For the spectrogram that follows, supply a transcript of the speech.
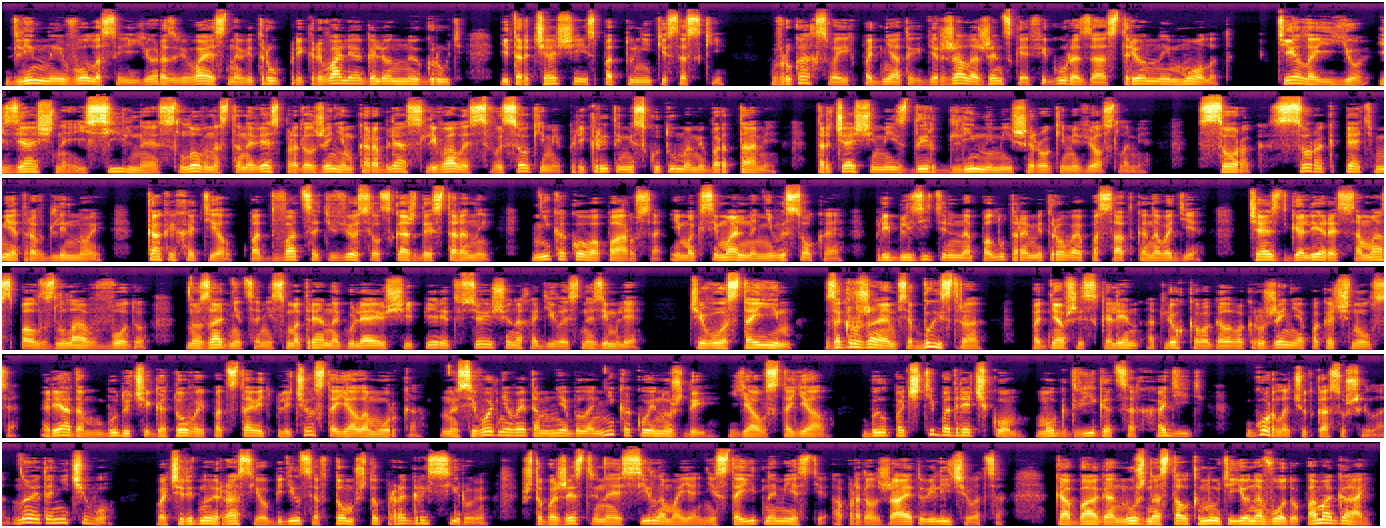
Длинные волосы ее, развиваясь на ветру, прикрывали оголенную грудь и торчащие из-под туники соски. В руках своих поднятых держала женская фигура заостренный молот. Тело ее, изящное и сильное, словно становясь продолжением корабля, сливалось с высокими, прикрытыми скутумами бортами, торчащими из дыр длинными и широкими веслами. Сорок, сорок пять метров длиной, как и хотел, по двадцать весел с каждой стороны, никакого паруса и максимально невысокая, приблизительно полутораметровая посадка на воде. Часть галеры сама сползла в воду, но задница, несмотря на гуляющий перед, все еще находилась на земле. «Чего стоим? Загружаемся, быстро!» Поднявшись с колен от легкого головокружения, покачнулся. Рядом, будучи готовой подставить плечо, стояла Мурка. Но сегодня в этом не было никакой нужды. Я устоял. Был почти бодрячком, мог двигаться, ходить. Горло чутка сушило, но это ничего. В очередной раз я убедился в том, что прогрессирую, что божественная сила моя не стоит на месте, а продолжает увеличиваться. Кабага, нужно столкнуть ее на воду, помогай!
